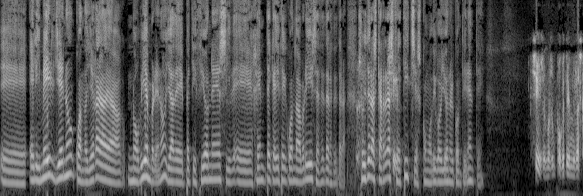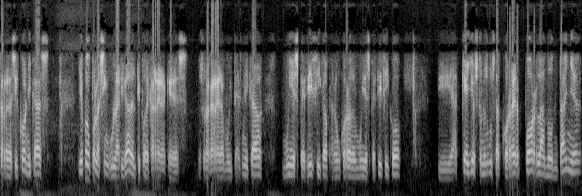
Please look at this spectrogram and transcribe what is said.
eh, el email lleno cuando llega noviembre, ¿no? Ya de peticiones y de gente que dice que cuando abrís, etcétera, etcétera. Sois de las carreras Sí. fetiches, como digo yo, en el continente. Sí, somos un poquitín de las carreras icónicas. Yo creo por la singularidad del tipo de carrera que es. Es una carrera muy técnica, muy específica, para un corredor muy específico. Y aquellos que nos gusta correr por la montaña,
